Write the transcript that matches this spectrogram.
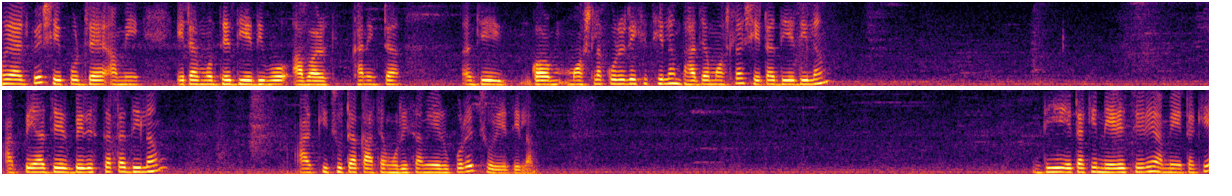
হয়ে আসবে, সেই পর্যায়ে আমি এটার মধ্যে দিয়ে দিব আবার খানিকটা, যে গরম মশলা করে রেখেছিলাম, ভাজা মশলা, সেটা দিয়ে দিলাম। আর পেঁয়াজের বেরেস্তাটা দিলাম। আর কিছুটা কাঁচামরিচ আমি এর উপরে ছড়িয়ে দিলাম। দিয়ে এটাকে নেড়ে চেড়ে আমি এটাকে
